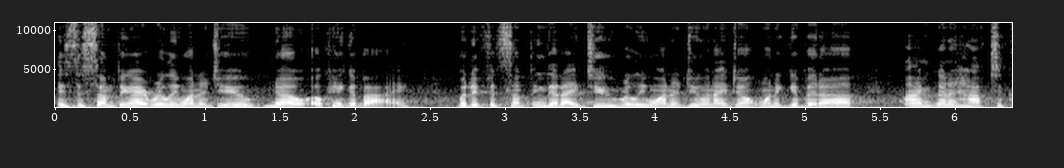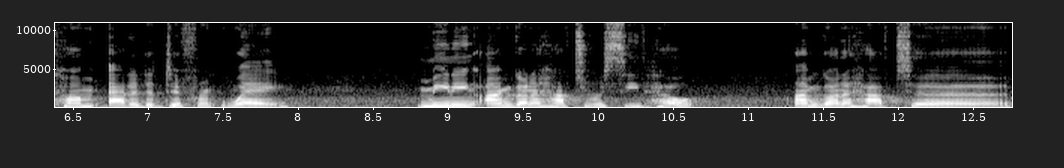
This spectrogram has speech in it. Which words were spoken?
is this something i really want to do? No? Okay goodbye. But if it's something that i do really want to do and i don't want to give it up i'm going to have to come at it a different way. Meaning i'm going to have to receive help. I'm going to have to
